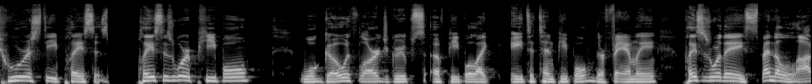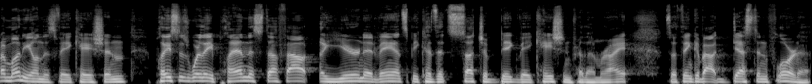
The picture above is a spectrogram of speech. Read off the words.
touristy places. Places where people will go with large groups of people, like eight to 10 people, their family, places where they spend a lot of money on this vacation, places where they plan this stuff out a year in advance because it's such a big vacation for them, right? So think about Destin, Florida.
